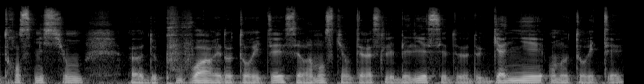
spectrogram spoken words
transmission euh, de pouvoir et d'autorité. C'est vraiment ce qui intéresse les béliers, c'est de, gagner en autorité,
